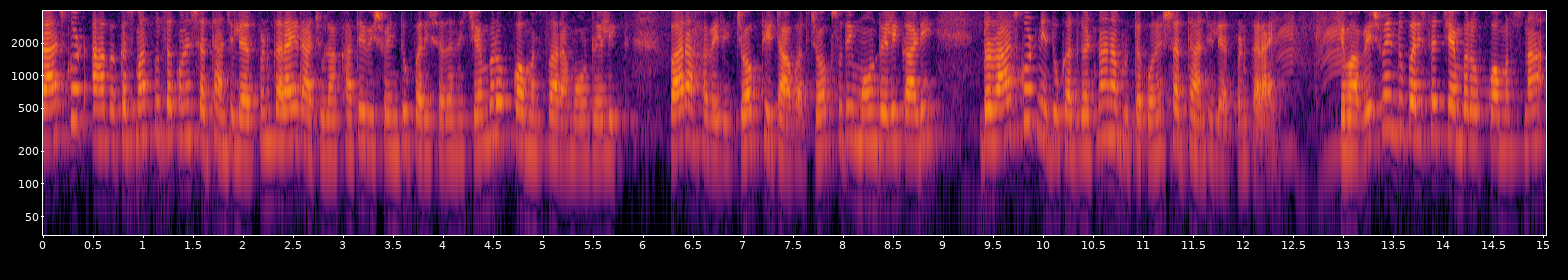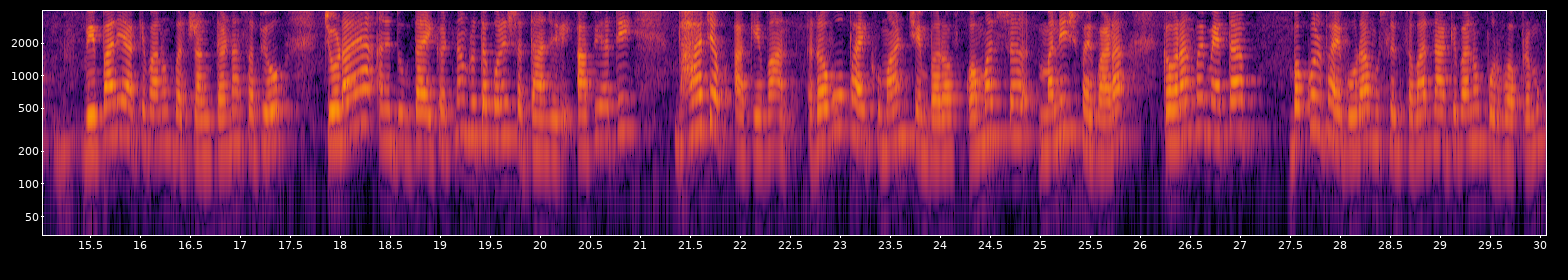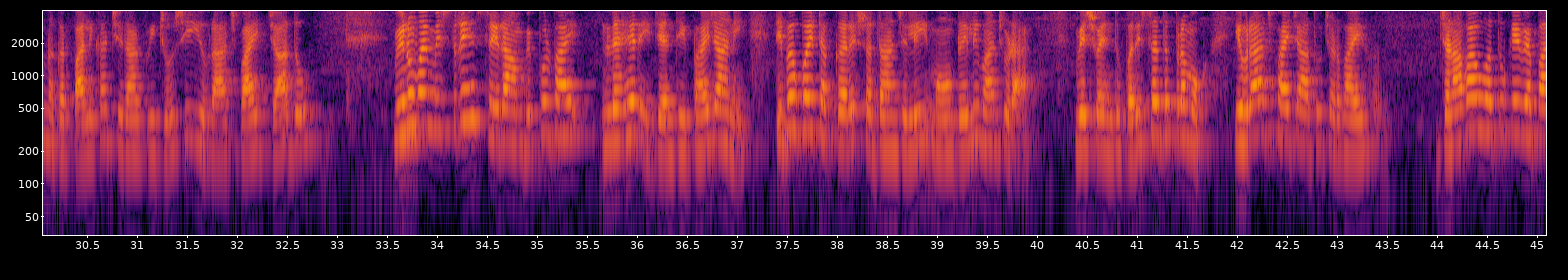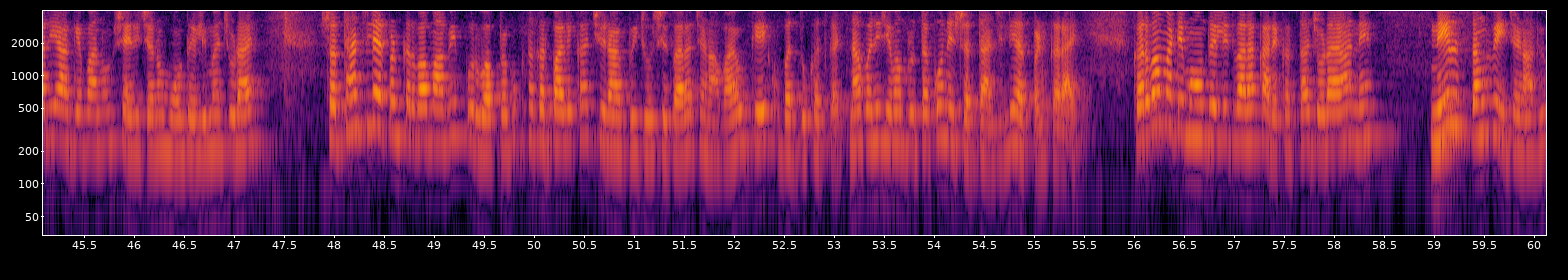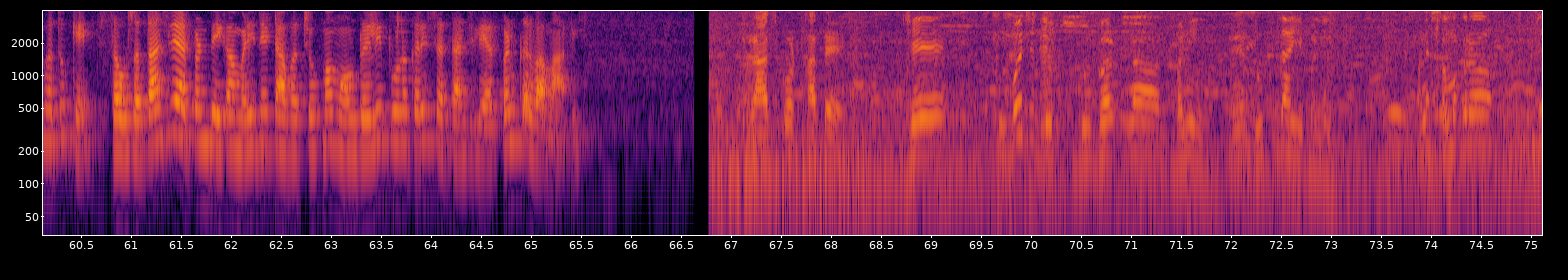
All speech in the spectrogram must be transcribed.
રાજકોટ આગ અકસ્માત મૃતકોને શ્રદ્ધાંજલિ અર્પણ કરાઈ. રાજુલા ખાતે વિશ્વ હિન્દુ પરિષદ અને ચેમ્બર ઓફ કોમર્સ દ્વારા મૌન રેલી દ્વારા હવેલી ચોકથી ટાવર ચોક સુધી મૌન રેલી કાઢી રાજકોટની દુઃખદ ઘટનાના મૃતકોને શ્રદ્ધાંજલિ અર્પણ કરાઈ. જેમાં વિશ્વ હિન્દુ પરિષદ ચેમ્બર ઓફ કોમર્સના વેપારી આગેવાનો, બજરંગ દળના સભ્યો જોડાયા અને દુઃખદાયી ઘટના મૃતકોને શ્રદ્ધાંજલિ આપી હતી. ભાજપ આગેવાન Ravubhai Khuman chamber of commerce Manishbhai વાળા, ગૌરાંગભાઈ મહેતા બકુલભાઈ બોરા મુસ્લિમ સમાજના આગેવાનો, પૂર્વ પ્રમુખ, નગરપાલિકા ચિરાગભી જોશી, યુવરાજભાઈ જાદવ, વિનુભાઈ મિસ્ત્રી, શ્રીરામ વિપુલભાઈ લહેરી જયંતિભાઈ જાની દીપકભાઈ ઠક્કરે શ્રદ્ધાંજલિ, મૌન રેલીમાં જોડાયા. વિશ્વ હિન્દુ પરિષદ પ્રમુખ યુવરાજભાઈ જાદુ ચડવાઈ જણાવાયું હતું કે, વેપારી આગેવાનો, શહેરીજનો મૌન રેલીમાં જોડાય. શ્રદ્ધાંજલિ અર્પણ કરવામાં આવી. પૂર્વ પ્રમુખ નગરપાલિકા ચિરાગભાઈ જોશી દ્વારા જણાવાયું કે ખૂબ જ દુઃખદ ઘટના બની જેમાં મૃતકોને શ્રદ્ધાંજલિ અર્પણ કરાય કરવા માટે મૌન રેલી દ્વારા કાર્યકર્તા જોડાયા અને નીલ સંઘવી જણાવ્યું હતું કે સૌ શ્રદ્ધાંજલિ અર્પણ, ભેગા મળીને ટાવર ચોકમાં મૌન રેલી પૂર્ણ કરી શ્રદ્ધાંજલિ અર્પણ કરવામાં આવી. રાજકોટ ખાતે જે ખૂબ જ દુર્ઘટના બની અને દુઃખદાયી બની અને સમગ્ર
